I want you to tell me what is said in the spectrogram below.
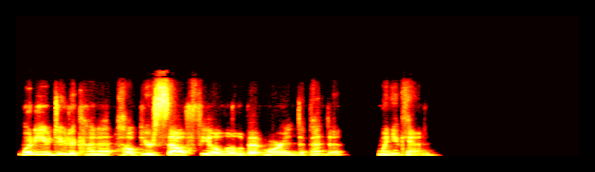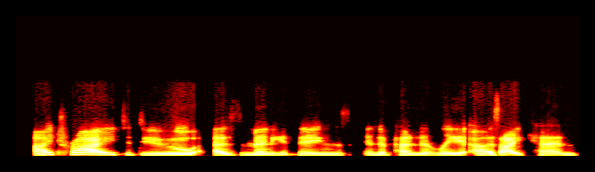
What do you do to kind of help yourself feel a little bit more independent when you can I try to do as many things independently as I can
